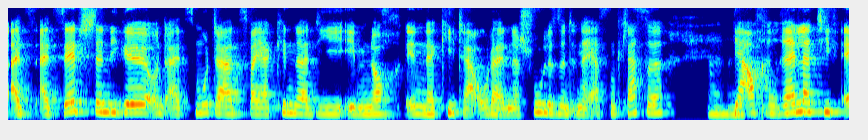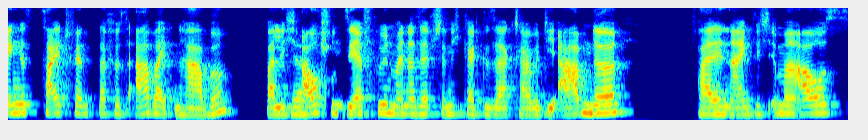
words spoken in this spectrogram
als, als Selbstständige und als Mutter zweier Kinder, die eben noch in der Kita oder in der Schule sind, in der ersten Klasse, mhm. ja auch ein relativ enges Zeitfenster fürs Arbeiten habe, weil ich ja. auch schon sehr früh in meiner Selbstständigkeit gesagt habe, die Abende fallen eigentlich immer aus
